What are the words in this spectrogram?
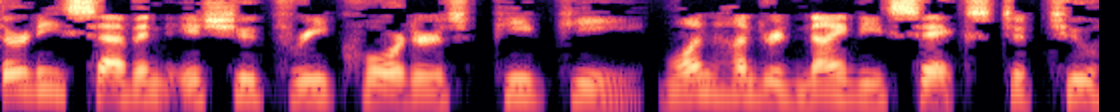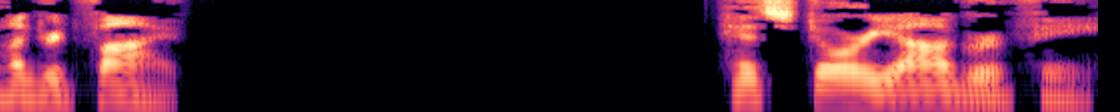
37 Issue 3 quarters, pp. 196-205. Historiography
